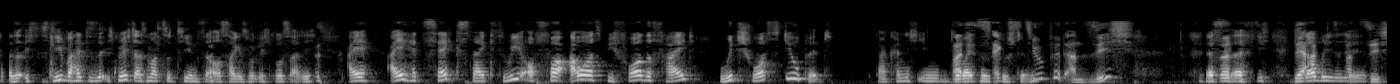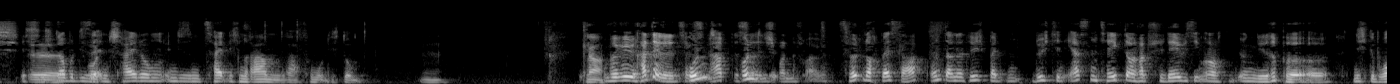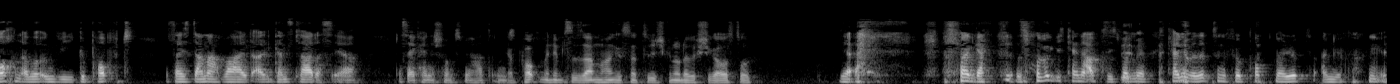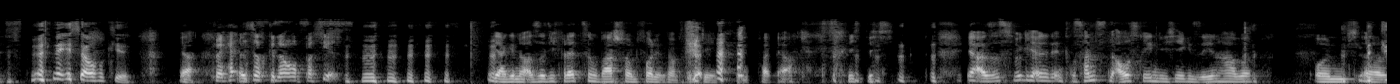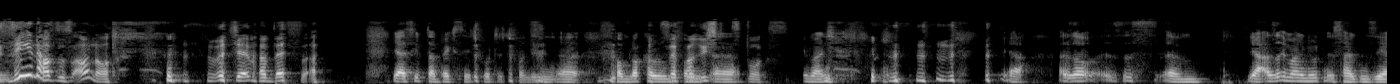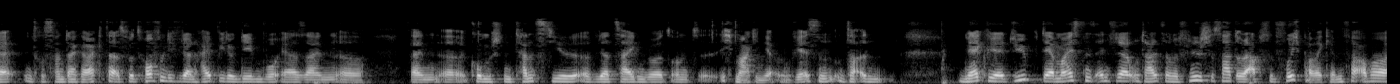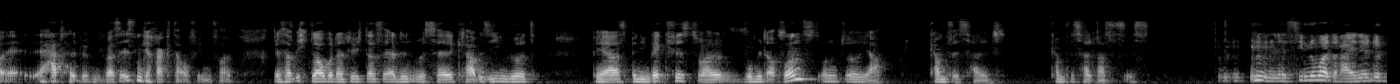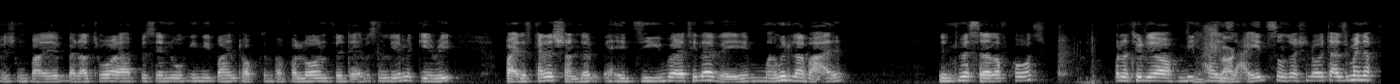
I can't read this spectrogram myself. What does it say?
Also ich, ich liebe halt diese, ich möchte das mal zitieren, diese Aussage ist wirklich großartig. I, I had sex like three or four hours before the fight, which was stupid. Da kann ich ihm soweit nur Sex zustimmen. stupid an sich? Das, äh, ich, ich glaube, diese, an sich, ich, äh, ich glaube, diese Entscheidung in diesem zeitlichen Rahmen war vermutlich dumm. Klar. Und wem hat er denn Sex Und- gehabt? Das und- ist eine spannende Frage. Es wird noch besser und dann natürlich bei, durch den ersten Takedown hat Phil Davis ihm auch noch irgendwie die Rippe äh, nicht gebrochen, aber irgendwie gepoppt. Das heißt, danach war halt ganz klar, dass er, dass er keine Chance mehr hat. Und Der Pop in dem Zusammenhang ist natürlich genau der richtige Ausdruck. Ja, das war, gar, das war wirklich keine Absicht, weil mir keine Übersetzung für Pop My Rip angefangen ist. nee, ist ja auch okay. Ja, Vielleicht ist das genau auch passiert. ja genau, also die Verletzung war schon vor dem Kampf jeden Fall, ja, das ist richtig. Ja, also es ist wirklich eine der interessantesten Ausreden, die ich je gesehen habe. Und ähm, Gesehen hast du es auch noch. Wird ja immer besser. ja, es gibt da Backstage-Footage von diesem äh, vom Lockerroom von äh, Verrichtungsbox. Immanuel Ja, also es ist, ähm, ja, also Immanuel Newton ist halt ein sehr interessanter Charakter. Es wird hoffentlich wieder ein Hype-Video geben, wo er seinen, äh, seinen äh, komischen Tanzstil äh, wieder zeigen wird und äh, ich mag ihn ja irgendwie. Er ist ein, unter, ein merkwürdiger Typ, der meistens entweder unterhaltsame Finishes hat oder absolut furchtbare Kämpfe, aber er, er hat halt irgendwie was. Er ist ein Charakter auf jeden Fall. Deshalb, ich glaube natürlich, dass er Lyndon Russell klar besiegen wird per Spinning Backfist, weil womit auch sonst und äh, ja, Kampf ist halt, Kampf ist halt was es ist. Er ist die Nummer 3 in der Division bei Bellator. Er hat bisher nur gegen die beiden Topkämpfer verloren. Phil Davis und Liam McGeary. Beides keine Schande. Er hält Siege über Taylor Way, Mohamed Laval, Lyndon Vassell, of course. Und natürlich auch Michael. Seitz und solche Leute. Also ich meine,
